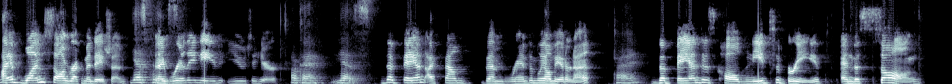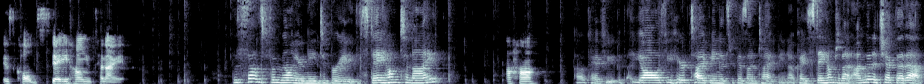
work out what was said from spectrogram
I have one song recommendation, Yes, and I really need you to hear. Okay. Yes. The band, I found them randomly on the internet. Okay. The band is called Need to Breathe, and the song is called Stay Home Tonight. This sounds familiar. Need to breathe. Stay home tonight. Uh huh. Okay, if you y'all, if you hear typing, it's because I'm typing. Okay, stay home tonight. I'm going to check that out.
